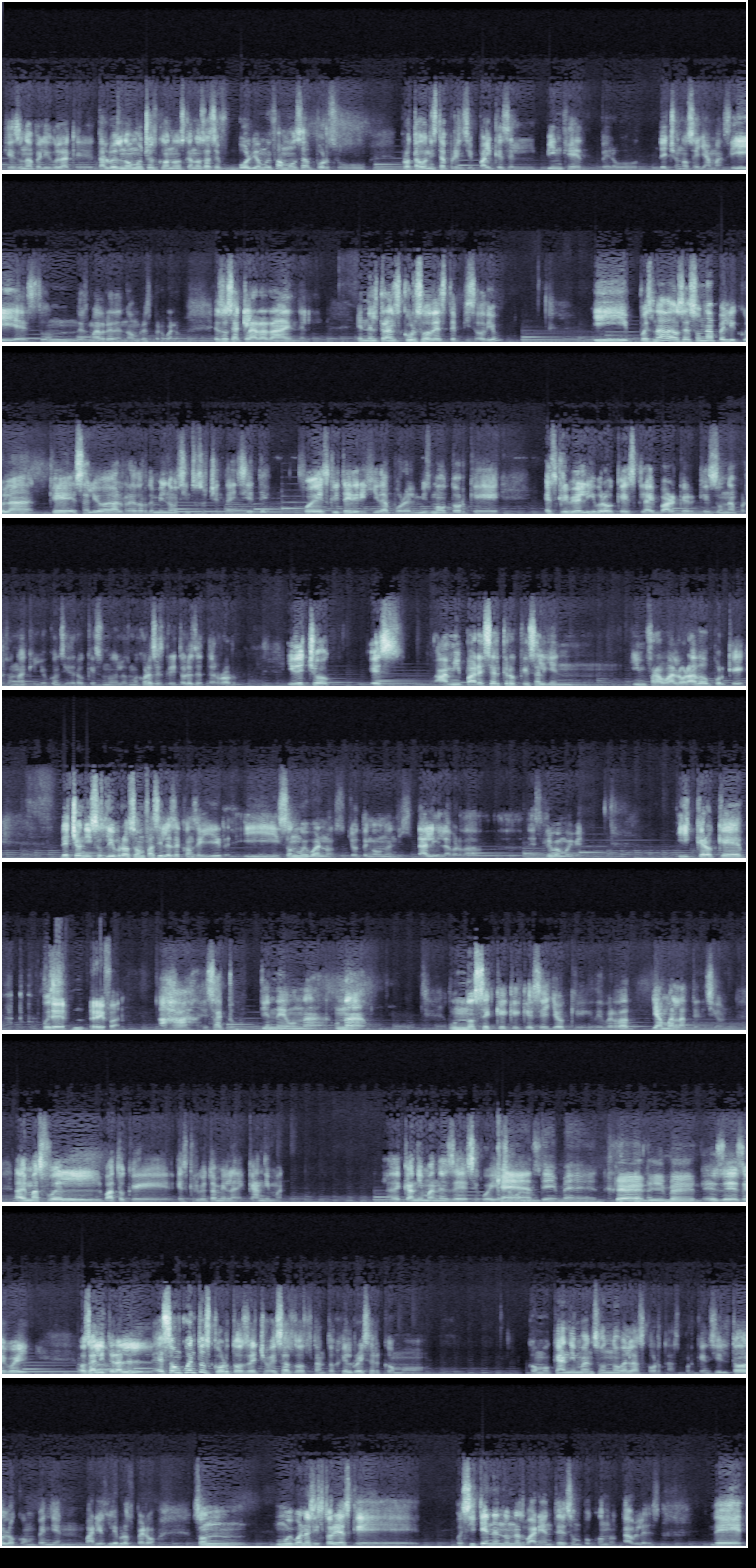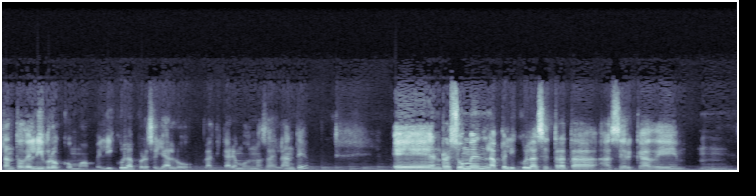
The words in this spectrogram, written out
que es una película que tal vez no muchos conozcan, o sea, se volvió muy famosa por su protagonista principal, que es el Pinhead, pero de hecho no se llama así, es un desmadre de nombres, pero bueno, eso se aclarará en el, en el transcurso de este episodio. Y pues nada, o sea, es una película que salió alrededor de 1987, fue escrita y dirigida por el mismo autor que escribió el libro, que es Clive Barker, que es una persona que yo considero que es uno de los mejores escritores de terror. Y de hecho es, a mi parecer, creo que es alguien infravalorado porque de hecho, ni sus libros son fáciles de conseguir y son muy buenos. Yo tengo uno en digital y la verdad escribe muy bien. Y creo que, pues. Rifan. Ajá, exacto. Tiene una, una, un no sé qué, qué, qué sé yo, que de verdad llama la atención. Además, fue el vato que escribió también la de Candyman. La de Candyman es de ese güey. Candyman. Candyman. es de ese güey. O sea, literal, son cuentos cortos, de hecho, esas dos, tanto Hellraiser como, como Candyman son novelas cortas, porque en sí todo lo compendian varios libros, pero son muy buenas historias que, pues sí tienen unas variantes un poco notables de tanto de libro como a película, pero eso ya lo platicaremos más adelante. Eh, en resumen, la película se trata acerca de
